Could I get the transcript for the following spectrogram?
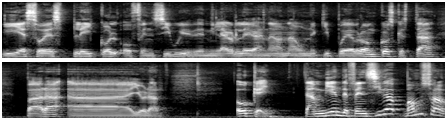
y eso es play call ofensivo y de milagro le ganaron a un equipo de Broncos que está para ah, llorar. Ok, también defensiva, vamos a,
